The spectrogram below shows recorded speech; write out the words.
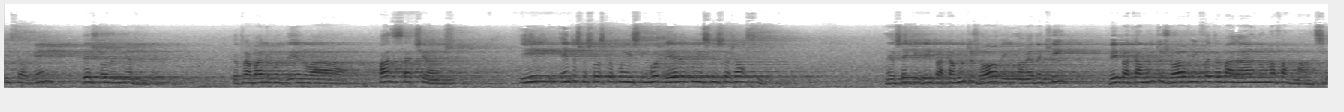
que esse alguém deixou na minha vida? Eu trabalho em Rodeiro há quase sete anos. E entre as pessoas que eu conheci em Rodeiro, eu conheci o seu Jaci. Eu sei que ele veio para cá muito jovem, ele não é daqui, veio para cá muito jovem e foi trabalhar numa farmácia.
